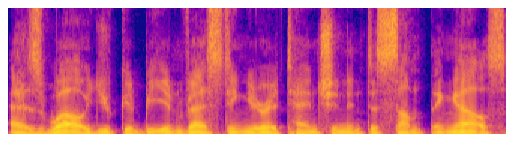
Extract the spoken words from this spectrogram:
as well. You could be investing your attention into something else.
